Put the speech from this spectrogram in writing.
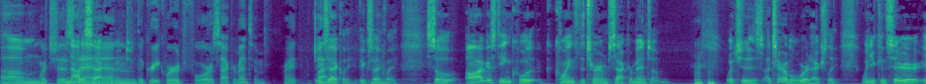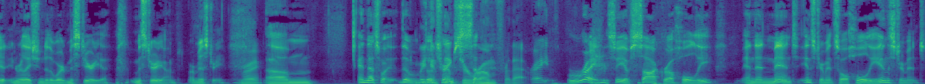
Um, Which is not a sacrament. The Greek word for sacramentum, right? Latin. Exactly, exactly. Mm-hmm. So Augustine co- coins the term sacramentum, mm-hmm. which is a terrible word actually when you consider it in relation to the word mysteria, mysterion or mystery. Right. Um, and that's why the, we the can term thank Jerome sa- for that, right? Right. So you have sacra, holy, and then meant instrument. So a holy instrument,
